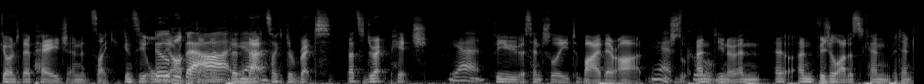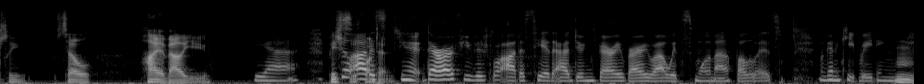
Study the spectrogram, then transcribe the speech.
go into their page, and it's like you can see all the art they've done, art, and then yeah. that's like direct. That's a direct pitch yeah for you essentially to buy their art. Yeah, which is, and you know, and and visual artists can potentially sell higher value. Yeah. Visual artists, content. you know, there are a few visual artists here that are doing very, very well with small amount of followers. I'm going to keep reading Hmm.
